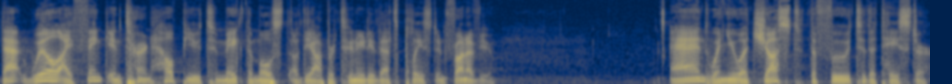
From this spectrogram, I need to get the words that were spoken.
That will, I think, in turn help you to make the most of the opportunity that's placed in front of you. And when you adjust the food to the taster,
